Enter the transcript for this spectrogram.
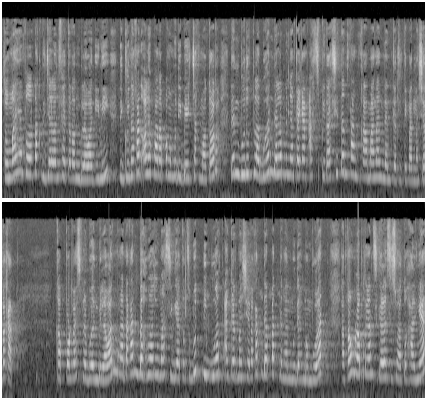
Rumah yang terletak di Jalan Veteran Belawan ini digunakan oleh para pengemudi becak motor dan buruh pelabuhan dalam menyampaikan aspirasi tentang keamanan dan ketertiban masyarakat. Kapolres Pelabuhan Belawan mengatakan bahwa rumah singgah tersebut dibuat agar masyarakat dapat dengan mudah membuat atau melaporkan segala sesuatu halnya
